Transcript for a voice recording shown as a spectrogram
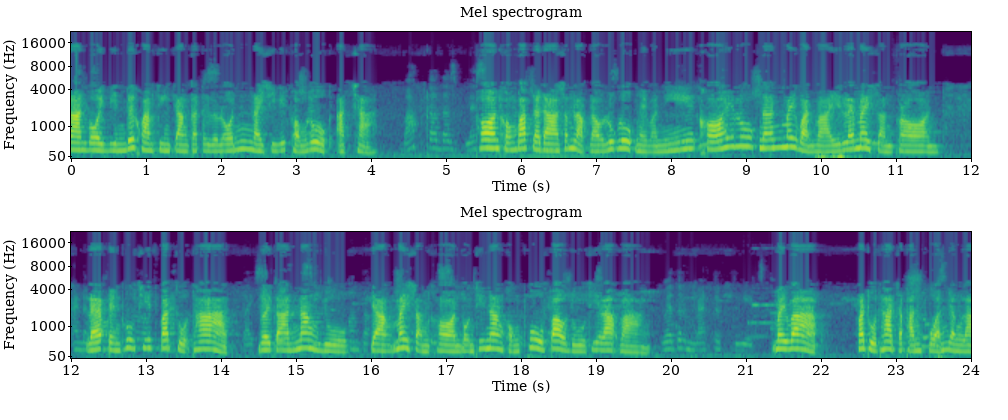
การโบยบินด้วยความจริงจังกระตือร้นในชีวิตของลูกอัจฉา พรของบัพดาดาสำหรับเราลูกๆในวันนี้ ขอให้ลูกนั้นไม่หวั่นไหวและไม่สั่นคลอน และเป็นผู้ชิดวัตถุธาตุโดยการนั่งอยู่อย่างไม่สั่นคลอนบนที่นั่งของผู้เฝ้าดูที่ละวาง ไม่ว่า วัตถุธาตุจะผันผวนอย่างไร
